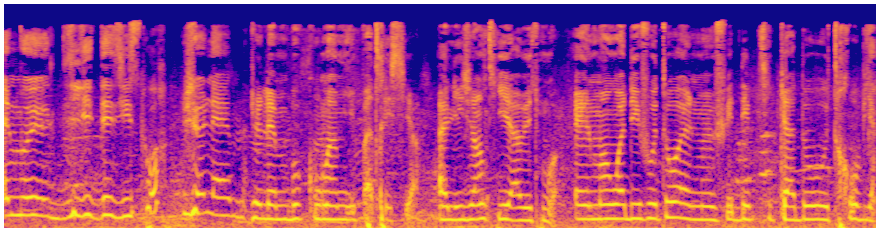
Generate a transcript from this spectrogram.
Elle me dit des histoires. Je l'aime. Je l'aime beaucoup, mamie Patricia. Elle est gentille avec moi. Elle m'envoie des photos, elle me fait des petits cadeaux trop bien.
